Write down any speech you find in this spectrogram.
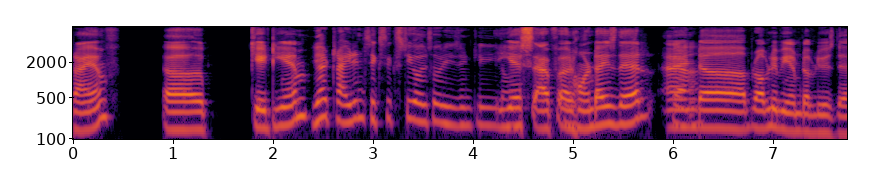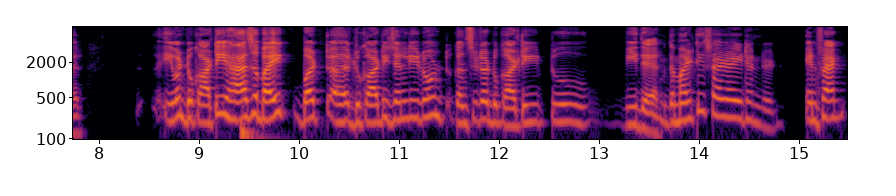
Triumph, uh, KTM. Yeah, Trident 660 also recently. Yes, uh, Honda is there and uh, probably BMW is there. Even Ducati has a bike, but uh, Ducati generally don't consider Ducati to be there. The multi-strider 800. In fact,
